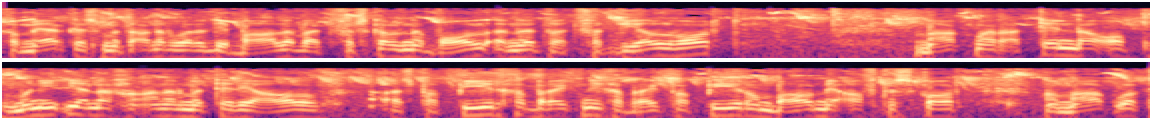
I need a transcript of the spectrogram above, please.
gemerk is met ander woorde die bale wat verskillende bal in dit wat verdeel word maak maar attenda op. Moenie enige ander materiaal as papier gebruik nie. Gebruik papier om baal mee af te skort maar maak ook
